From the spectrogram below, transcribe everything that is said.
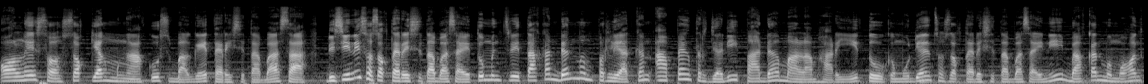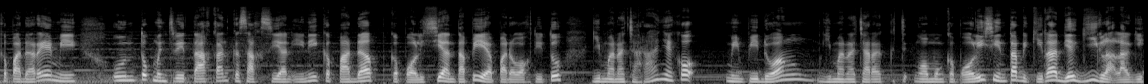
oleh sosok yang mengaku sebagai Teresita Basa. Di sini sosok Teresita Basa itu menceritakan dan memperlihatkan apa yang terjadi pada malam hari itu. Kemudian sosok Teresita Basa ini bahkan memohon kepada Remy untuk menceritakan kesaksian ini kepada kepolisian. Tapi ya pada waktu itu gimana caranya kok mimpi doang gimana cara ngomong ke polisi ntar dikira dia gila lagi.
